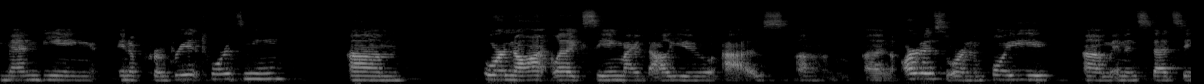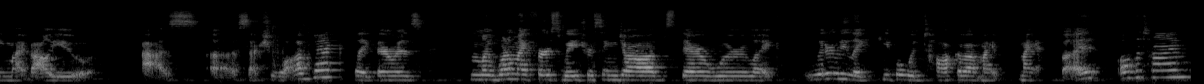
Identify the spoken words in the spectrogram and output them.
men being inappropriate towards me, um, or not like seeing my value as um, an artist or an employee, um, and instead seeing my value as a sexual object. Like there was like one of my first waitressing jobs, there were like literally like people would talk about my my butt all the time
